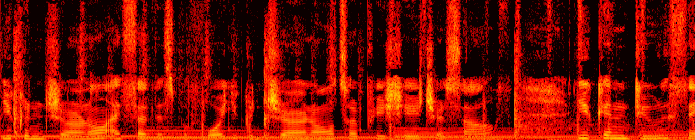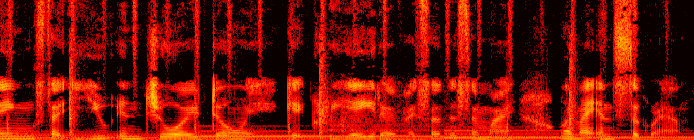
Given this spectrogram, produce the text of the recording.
You can journal. I said this before. You can journal to appreciate yourself. You can do things that you enjoy doing. Get creative. I said this in my on my Instagram.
